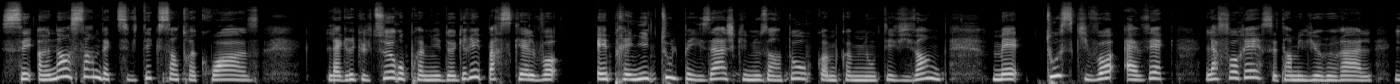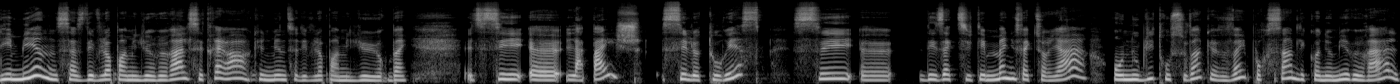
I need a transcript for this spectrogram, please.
C'est un ensemble d'activités qui s'entrecroisent. L'agriculture au premier degré, parce qu'elle va imprégner tout le paysage qui nous entoure comme communauté vivante, mais tout ce qui va avec. La forêt, c'est en milieu rural. Les mines, ça se développe en milieu rural. C'est très rare qu'une mine se développe en milieu urbain. C'est euh, la pêche, c'est le tourisme, c'est euh, des activités manufacturières. On oublie trop souvent que 20 de l'économie rurale,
